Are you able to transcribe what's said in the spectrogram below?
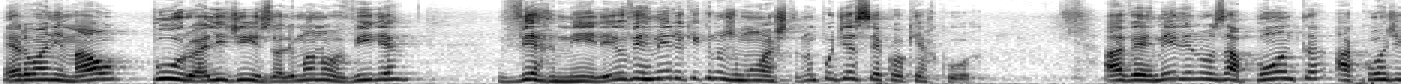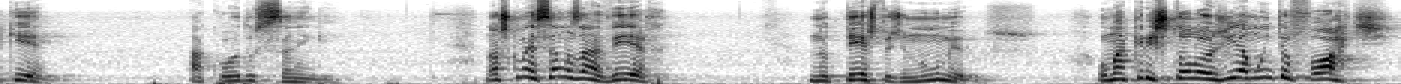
Era um animal puro, ali diz, olha, uma novilha vermelha. E o vermelho o que, que nos mostra? Não podia ser qualquer cor. A vermelha nos aponta a cor de quê? A cor do sangue. Nós começamos a ver no texto de Números uma cristologia muito forte.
